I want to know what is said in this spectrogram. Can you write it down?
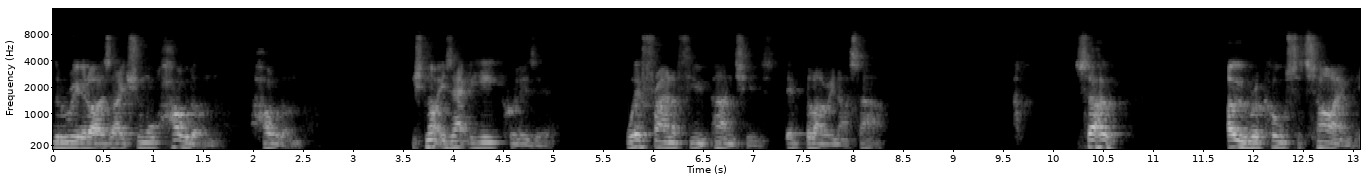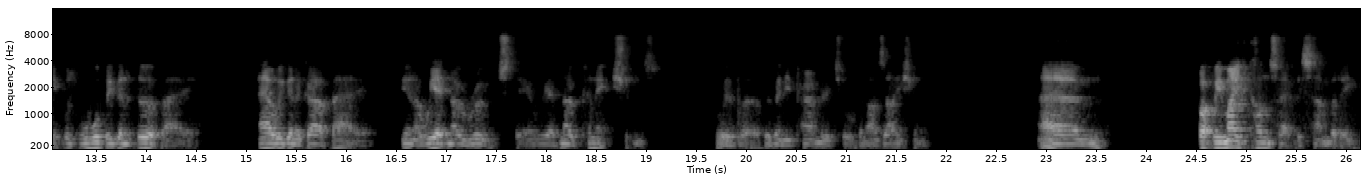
the realization, well, hold on, hold on. It's not exactly equal, is it? We're throwing a few punches, they're blowing us up. So over a course of time, it was, well, what are we going to do about it? How we're we going to go about it? You know, we had no roots there. We had no connections with, uh, with any paramilitary organisation. Um, but we made contact with somebody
